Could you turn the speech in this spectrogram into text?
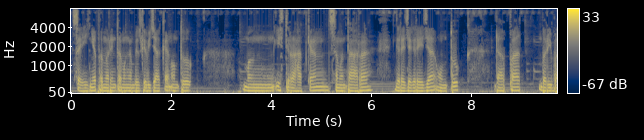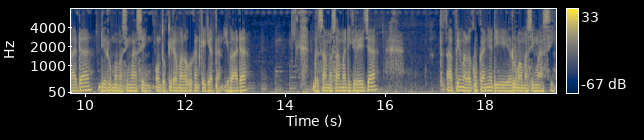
Sehingga pemerintah mengambil kebijakan untuk mengistirahatkan sementara gereja-gereja untuk dapat beribadah di rumah masing-masing untuk tidak melakukan kegiatan ibadah bersama-sama di gereja tetapi melakukannya di rumah masing-masing.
